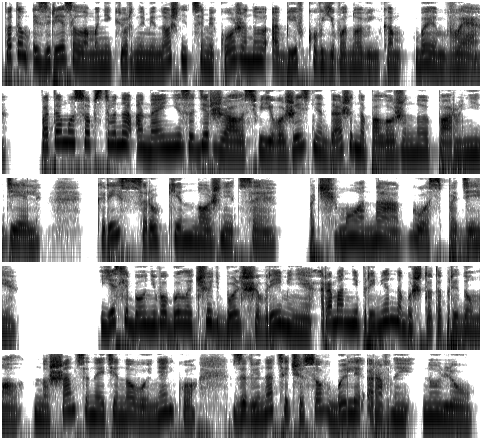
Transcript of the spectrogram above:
потом изрезала маникюрными ножницами кожаную обивку в его новеньком БМВ. Потому, собственно, она и не задержалась в его жизни даже на положенную пару недель. Крис руки-ножницы. Почему она, господи? Если бы у него было чуть больше времени, Роман непременно бы что-то придумал, но шансы найти новую няньку за 12 часов были равны нулю,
